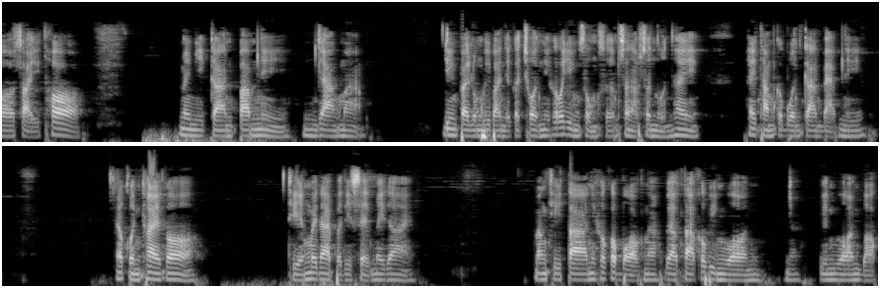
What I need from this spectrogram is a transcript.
อใส่ท่อ ไม่มีการปั๊มนี่ยากมาก ยิ่งไปโรงพยาบาลเอกชนนี่เขาก็ยิ่งส่งเสริมสนับสนุนให้ให้ทำกระบวนการแบบนี้ แล้วคนไข้ก็เถียงไม่ได้ปฏิเสธไม่ได้ บางทีตานี่เขาก็บอกนะแววตาเขาวิงวอนนะวิงวอนบอก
